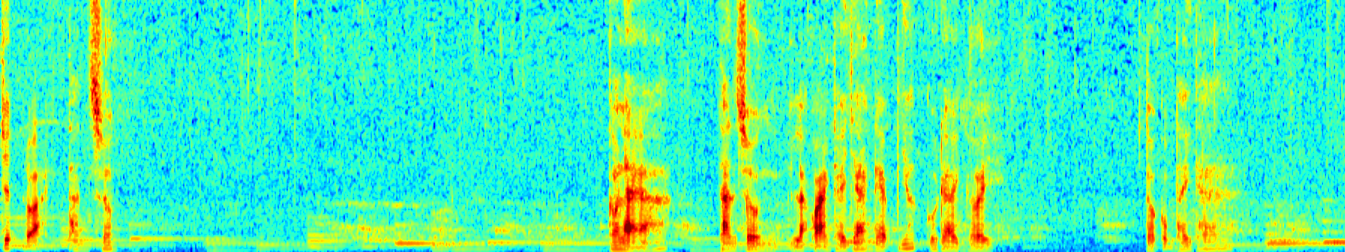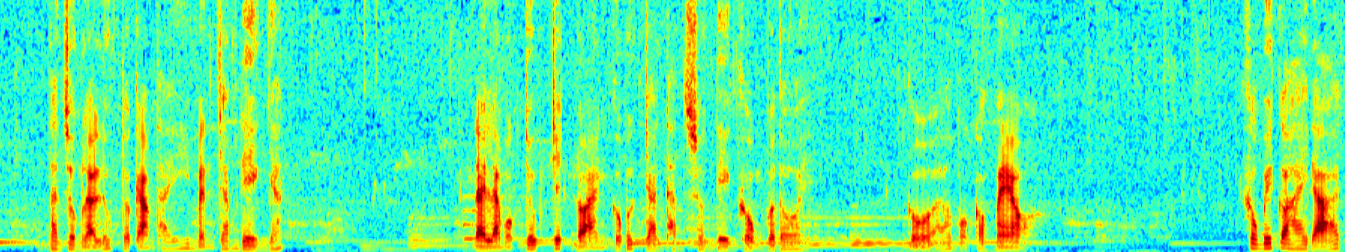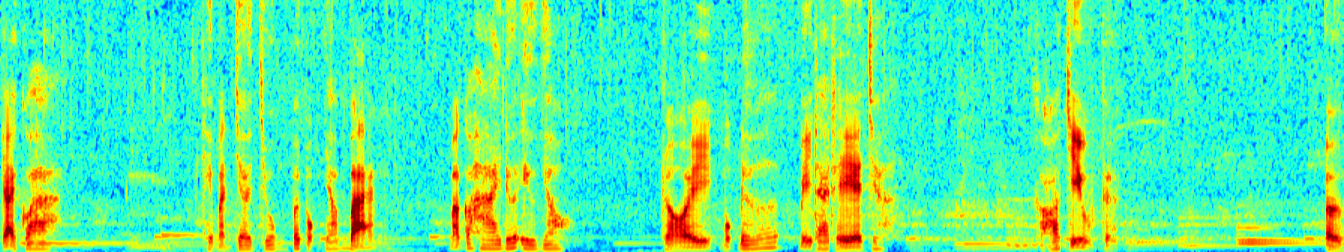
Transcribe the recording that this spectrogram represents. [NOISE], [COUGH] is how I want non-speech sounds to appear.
trích đoạn thanh xuân. Có lẽ thanh xuân là khoảng thời gian đẹp nhất của đời người. Tôi cũng thấy thế. Thanh xuân là lúc tôi cảm thấy mình chấm điên nhất. Đây là một chút trích đoạn của bức tranh thanh xuân điên khùng của tôi, của một con mèo. Không biết có ai đã trải qua khi mà chơi chung với một nhóm bạn mà có hai đứa yêu nhau, rồi một đứa bị ra rìa chưa? Khó chịu cực. Ừ,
